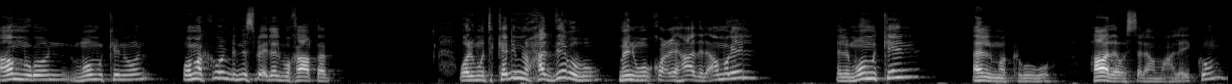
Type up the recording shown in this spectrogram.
أمر ممكن ومكروه بالنسبة إلى المخاطب. والمتكلم يحذره من وقوع هذا الأمر الممكن المكروه. هذا والسلام عليكم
